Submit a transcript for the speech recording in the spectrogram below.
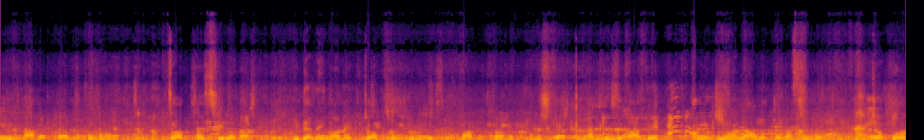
এই মাজারটা কোনো যত্ন ছিল না। ইদানিং অনেক যত্ন শুরু হয়েছে অনেক পরিষ্কার। এখানে কিন্তু পার্কে অনেক ময়লা আবর্জনা ছিল, যখন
